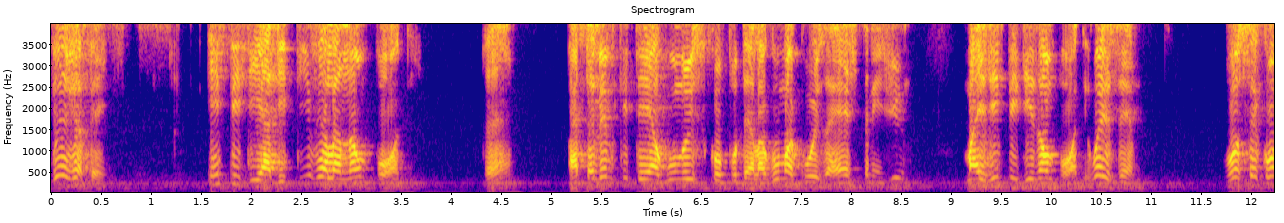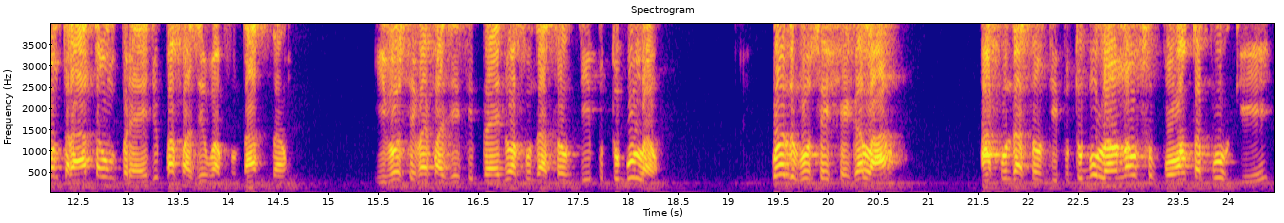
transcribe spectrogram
Veja bem, impedir aditivo ela não pode. Né? Até mesmo que tenha algum no escopo dela, alguma coisa restringindo, mas impedir não pode. Um exemplo, você contrata um prédio para fazer uma fundação e você vai fazer esse prédio uma fundação tipo tubulão. Quando você chega lá, a fundação tipo tubulão não suporta porque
